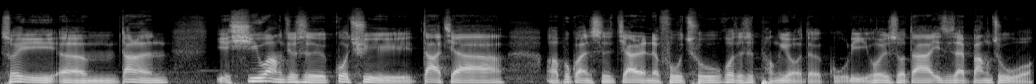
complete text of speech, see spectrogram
所以，嗯，当然也希望就是过去大家，呃，不管是家人的付出，或者是朋友的鼓励，或者说大家一直在帮助我，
